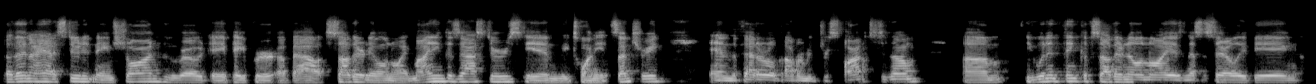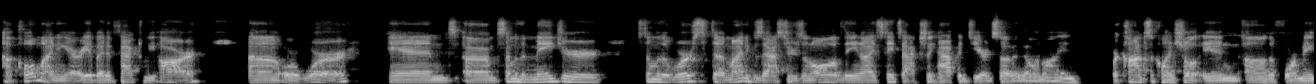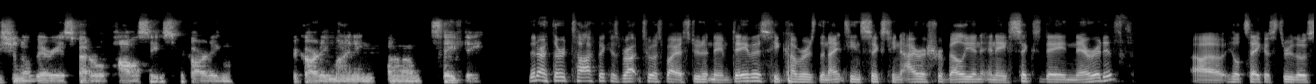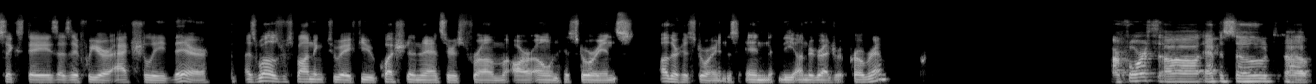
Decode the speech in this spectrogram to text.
So then I had a student named Sean who wrote a paper about Southern Illinois mining disasters in the 20th century and the federal government's response to them. Um, you wouldn't think of Southern Illinois as necessarily being a coal mining area, but in fact we are uh, or were. And um, some of the major, some of the worst uh, mining disasters in all of the United States actually happened here in Southern Illinois and were consequential in uh, the formation of various federal policies regarding regarding mining um, safety. Then our third topic is brought to us by a student named Davis. He covers the 1916 Irish Rebellion in a six-day narrative. Uh, he'll take us through those six days as if we are actually there, as well as responding to a few question and answers from our own historians, other historians in the undergraduate program. Our fourth uh, episode, uh,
